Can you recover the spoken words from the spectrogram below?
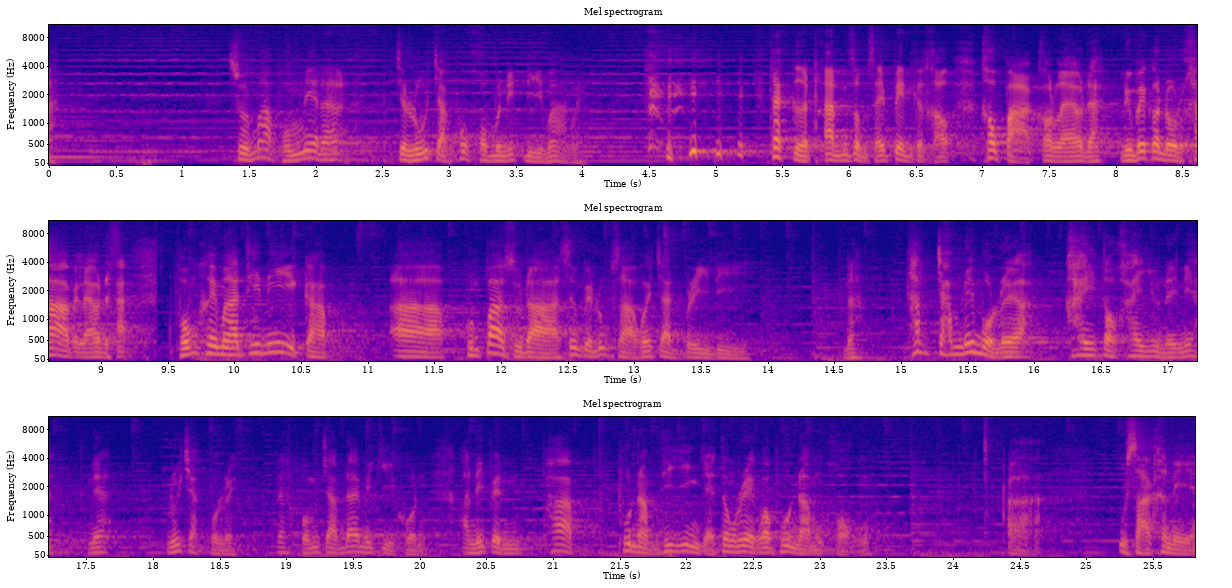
นะส่วนมากผมเนี่ยนะจะรู้จักพวกคอมมิวนิสต์ดีมากเลย ถ้าเกิดทันสงสัยเป็นกับเขาเข้าปากเขาแล้วนะ หรือไม่ก็โดนฆ่าไปแล้วนะ ผมเคยมาที่นี่กับคุณป้าสุดา ซึ่งเป็นลูกสาวของอาจารย์ปรีดีนะท่านจำได้หมดเลยอะใครต่อใครอยู่ในเนี้ยเนี่ยรู้จักหมดเลย นะผมจำได้ไม่กี่คน อันนี้เป็นภาพผู้นำที่ยิ่งใหญ่ต้องเรียกว่าผู้นำของอุตสาคเนีย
